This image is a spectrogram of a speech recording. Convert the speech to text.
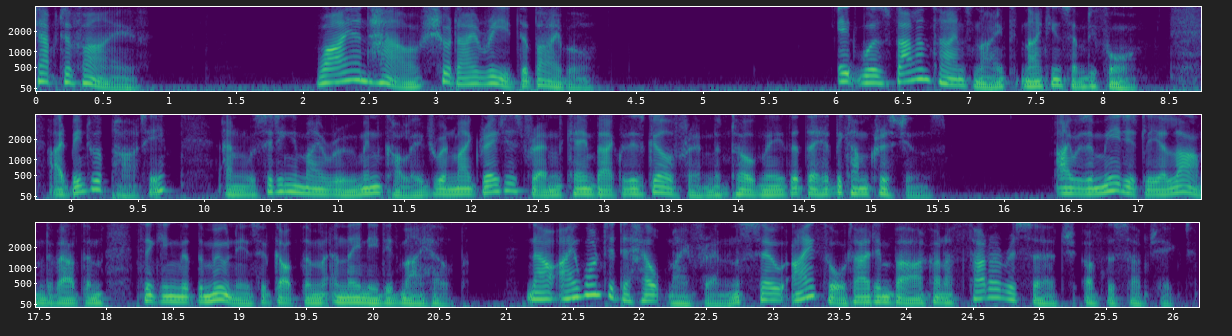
Chapter 5 Why and How Should I Read the Bible? It was Valentine's night, 1974. I'd been to a party and was sitting in my room in college when my greatest friend came back with his girlfriend and told me that they had become Christians. I was immediately alarmed about them, thinking that the Moonies had got them and they needed my help. Now, I wanted to help my friends, so I thought I'd embark on a thorough research of the subject.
